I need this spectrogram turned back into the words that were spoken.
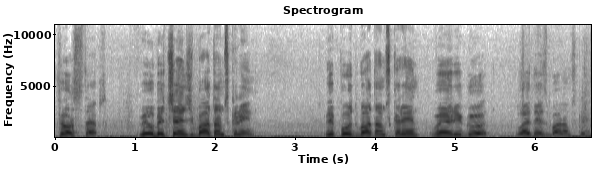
First steps. Will be change bottom screen. We put bottom screen, very good. Like this bottom screen.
